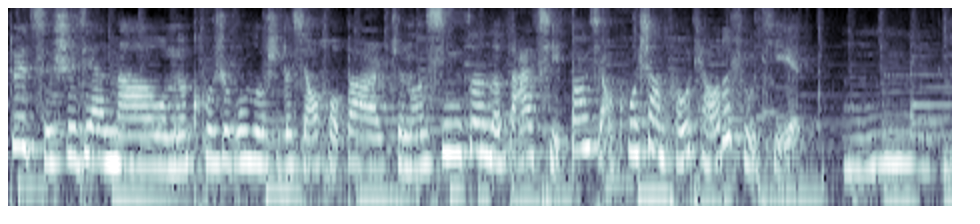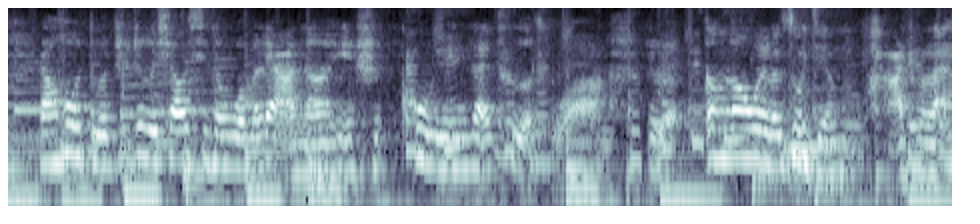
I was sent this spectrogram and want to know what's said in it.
对此事件呢，我们酷视工作室的小伙伴儿只能心酸的发起帮小酷上头条的主题。嗯，然后得知这个消息的我们俩呢，也是哭晕在厕所啊，这个刚刚为了做节目爬出来。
